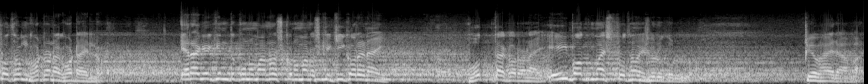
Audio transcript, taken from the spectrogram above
প্রথম ঘটনা ঘটাইলো। এর আগে কিন্তু কোনো মানুষ, কোনো মানুষকে কি করে নাই? হত্যা করে নাই। এই বদমাস প্রথমে শুরু করল। প্রিয় ভাইরা আমার,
